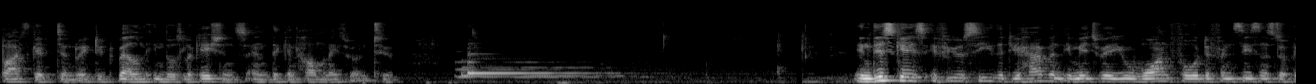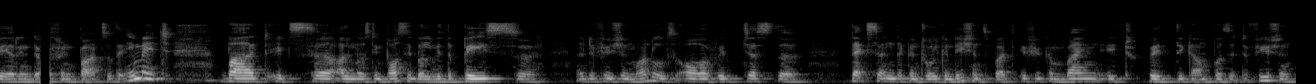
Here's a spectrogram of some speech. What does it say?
parts get generated well in those locations and they can harmonize well too. In this case if you see that you have an image where you want four different seasons to appear in different parts of the image but it's uh, almost impossible with the base uh, diffusion models or with just the text and the control conditions but if you combine it with the composite diffusion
